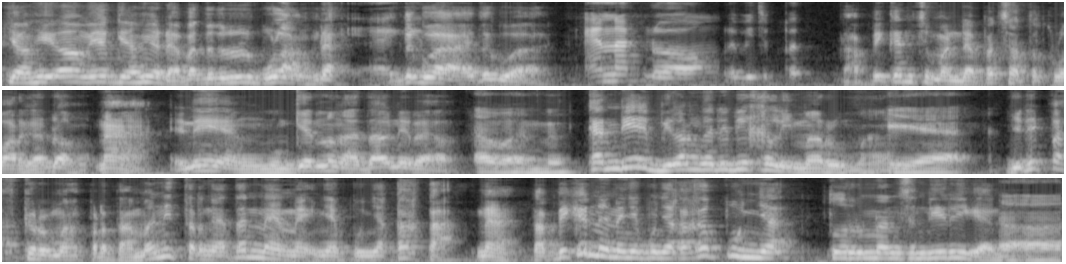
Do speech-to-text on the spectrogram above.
Kyong Hee Om ya, Kyong Hee dapat dulu pulang dah. Ya, itu gitu. gue, itu gue. Enak dong, lebih cepet. Tapi kan cuma dapat satu keluarga dong. Nah, ini yang mungkin lo nggak tahu nih Rel. Apaan tuh? Kan dia bilang tadi dia ke lima rumah. Iya. Jadi pas ke rumah pertama nih ternyata neneknya punya kakak. Nah, tapi kan neneknya punya kakak punya turunan sendiri kan. Heeh.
